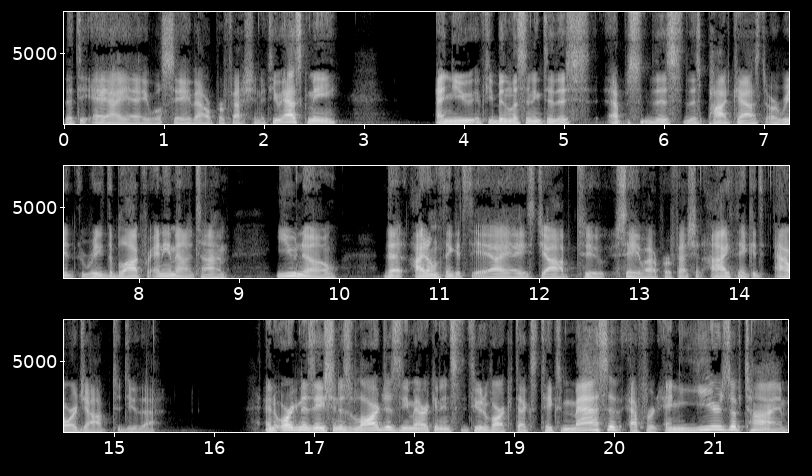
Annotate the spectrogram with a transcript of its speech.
that the AIA will save our profession. If you ask me, and you, if you've been listening to this episode, this this podcast or read read the blog for any amount of time, you know that I don't think it's the AIA's job to save our profession. I think it's our job to do that. An organization as large as the American Institute of Architects takes massive effort and years of time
